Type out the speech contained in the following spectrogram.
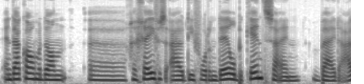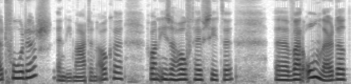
En daar komen dan uh, gegevens uit die voor een deel bekend zijn bij de uitvoerders. En die Maarten ook uh, gewoon in zijn hoofd heeft zitten. Uh, waaronder dat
